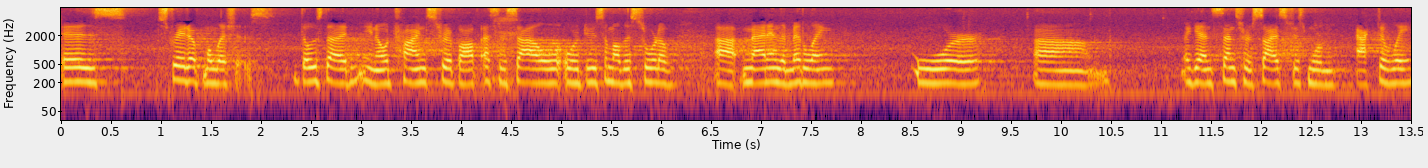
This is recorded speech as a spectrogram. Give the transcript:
is straight up malicious. Those that you know try and strip off SSL or do some other sort of uh, man in the middling or um, again censor sites just more actively.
